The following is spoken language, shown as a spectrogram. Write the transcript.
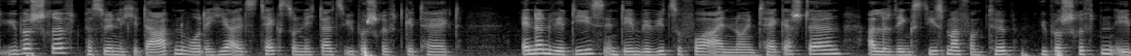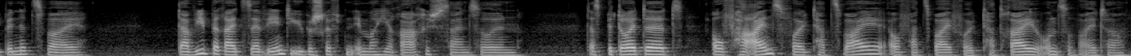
Die Überschrift Persönliche Daten wurde hier als Text und nicht als Überschrift getaggt. Ändern wir dies, indem wir wie zuvor einen neuen Tag erstellen, allerdings diesmal vom Typ Überschriften Ebene 2. Da wie bereits erwähnt die Überschriften immer hierarchisch sein sollen. Das bedeutet, auf H1 folgt H2, auf H2 folgt H3 und so weiter.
